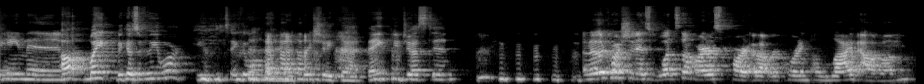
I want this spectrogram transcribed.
came in. Oh, wait, because of who you are. You have to take a moment. I appreciate that. Thank you, Justin. Another question is what's the hardest part about recording a live album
